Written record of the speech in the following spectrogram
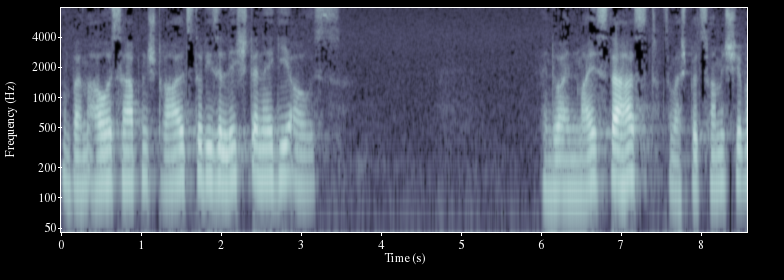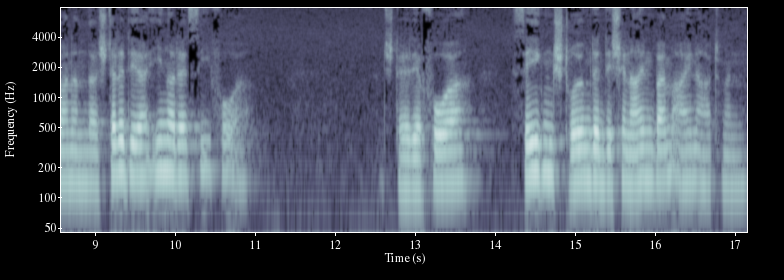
Und beim Ausatmen strahlst du diese Lichtenergie aus. Wenn du einen Meister hast, zum Beispiel Swami Shivananda, stelle dir ihn oder sie vor. Stell dir vor, Segen strömt in dich hinein beim Einatmen.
